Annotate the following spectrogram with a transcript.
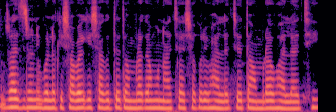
রাজরানী বলকে সবাইকে স্বাগত। তোমরা কেমন আছো? আশা করি ভালো আছো। তো আমরাও ভালো আছি।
